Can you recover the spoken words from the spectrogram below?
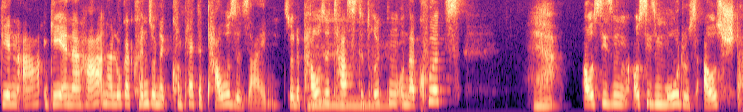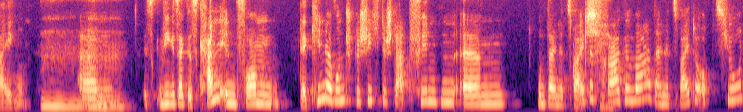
GNRH-Analoger können so eine komplette Pause sein. So eine Pause-Taste mm. drücken und mal kurz ja. aus, diesem, aus diesem Modus aussteigen. Mm. Ähm, es, wie gesagt, es kann in Form der Kinderwunschgeschichte stattfinden. Ähm, und deine zweite okay. Frage war, deine zweite Option?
